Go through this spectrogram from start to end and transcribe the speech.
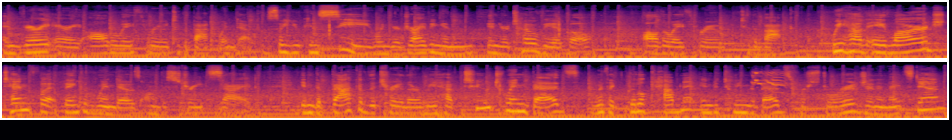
and very airy all the way through to the back window. So you can see when you're driving in, in your tow vehicle all the way through to the back. We have a large 10 foot bank of windows on the street side. In the back of the trailer, we have two twin beds with a little cabinet in between the beds for storage and a nightstand.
